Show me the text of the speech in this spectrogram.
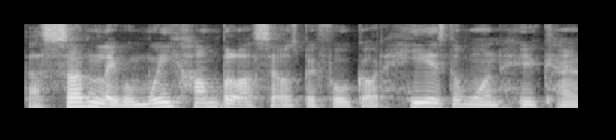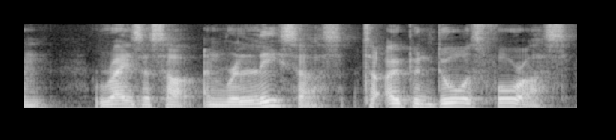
that suddenly when we humble ourselves before God, He is the one who can raise us up and release us to open doors for us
